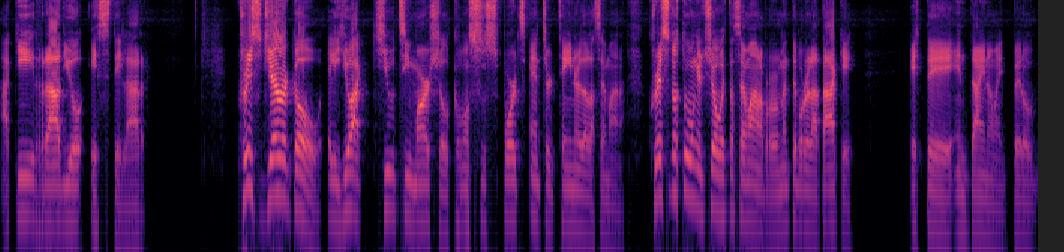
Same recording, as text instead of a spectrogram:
aquí Radio Estelar. Chris Jericho eligió a QT Marshall como su Sports Entertainer de la semana. Chris no estuvo en el show esta semana, probablemente por el ataque este, en Dynamite, pero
